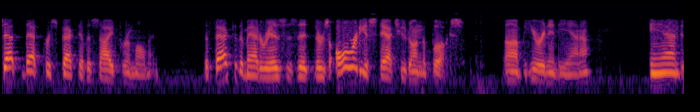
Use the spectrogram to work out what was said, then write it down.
set that perspective aside for a moment. The fact of the matter is is that there's already a statute on the books um, here in Indiana, and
